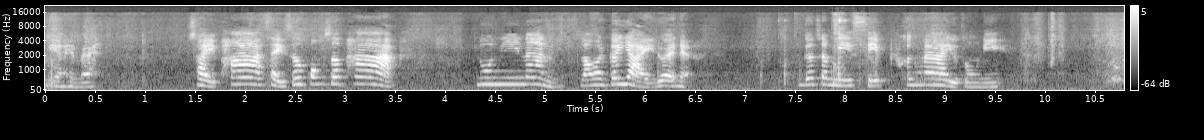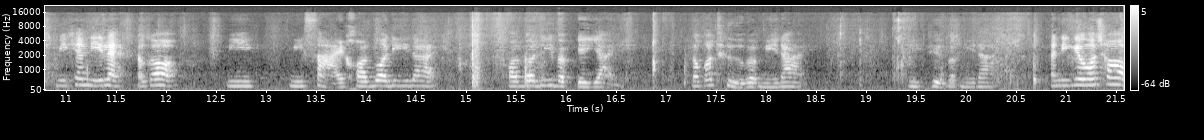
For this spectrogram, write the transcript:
เนี่ยเห็นไหม ใส่ผ้าใส่เสื้อพงเสื้อผ้า นู่นนี่นั่น แล้วมันก็ใหญ่ด้วยเนี่ย มันก็จะมีซิปข้างหน้าอยู่ตรงนี้ มีแค่นี้แหละ แล้วก็มีมีสายคอร์สบอดี้ได้ คอร์สบอดี้แบบใหญ่ ๆ แล้วก็ถือแบบนี้ได้นี่ถือแบบนี้ได้ อันนี้เกลก็ชอบ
